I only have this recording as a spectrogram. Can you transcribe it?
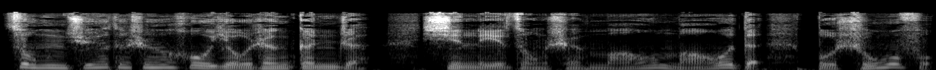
总觉得身后有人跟着，心里总是毛毛的不舒服。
